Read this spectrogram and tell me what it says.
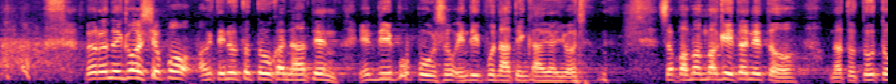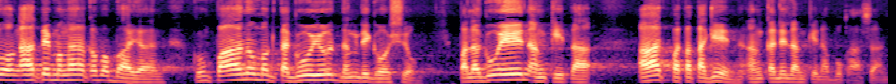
pero negosyo po ang tinututukan natin. Hindi po puso, hindi po natin kaya yon. Sa pamamagitan nito, natututo ang ating mga kababayan kung paano magtaguyod ng negosyo, palaguin ang kita, at patatagin ang kanilang kinabukasan.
